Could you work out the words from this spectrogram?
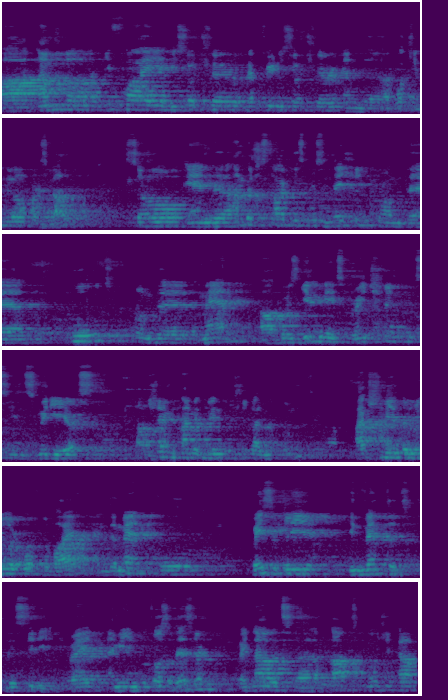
Uh, I'm a DeFi researcher, Web3 researcher, and uh, blockchain developer as well. So, and uh, I'm going to start this presentation from the quote from the man uh, who is giving me inspiration since many years. Sheikh Mohammed bin Rashid Al actually the ruler of Dubai and the man who basically invented the city, right? I mean, it was a desert, right now it's a hub, technology hub,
